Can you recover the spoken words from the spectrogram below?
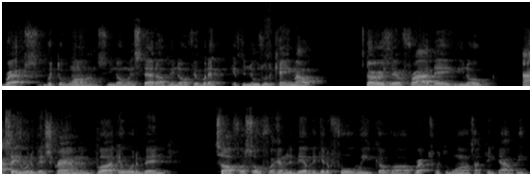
reps with the ones, you know, instead of, you know, if it would have, if the news would have came out Thursday or Friday, you know, I say he would have been scrambling, but it would have been tough or so for him to be able to get a full week of uh, reps with the ones. I think that would be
